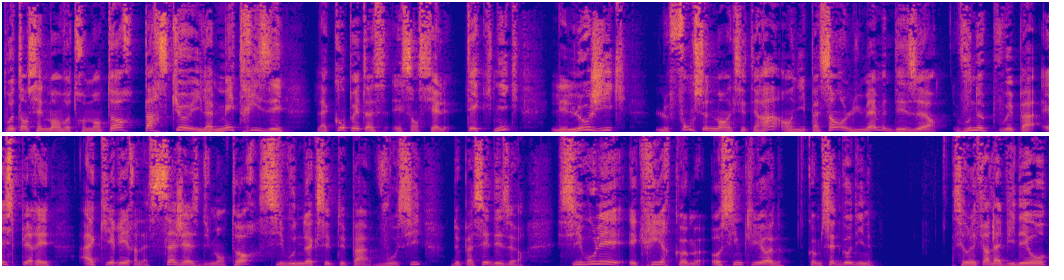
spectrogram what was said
potentiellement votre mentor parce qu'il a maîtrisé la compétence essentielle technique, les logiques, le fonctionnement, etc. en y passant lui-même des heures. Vous ne pouvez pas espérer acquérir la sagesse du mentor si vous n'acceptez pas, vous aussi, de passer des heures. Si vous voulez écrire comme Austin comme Seth Godin, si vous voulez faire de la vidéo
